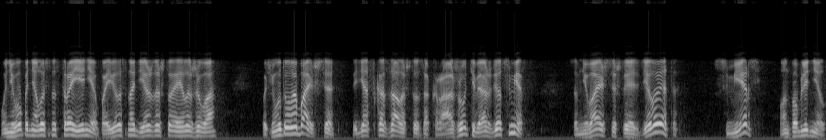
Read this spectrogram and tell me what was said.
у него поднялось настроение, появилась надежда, что Эйла жива. Почему ты улыбаешься? Ведь я сказала, что за кражу тебя ждет смерть. Сомневаешься, что я сделаю это? Смерть? Он побледнел.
